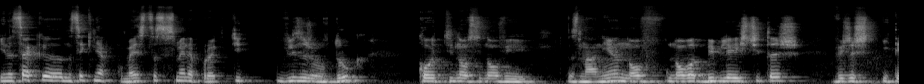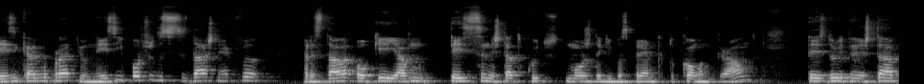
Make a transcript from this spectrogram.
И на, всяка, на всеки няколко месеца се сменя проект. Ти влизаш в друг, който ти носи нови знания, нов, нова библия изчиташ, виждаш и тези как го правят, и онези, и почваш да си създаваш някаква представа, окей, явно тези са нещата, които може да ги възприемем като common ground, тези другите неща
